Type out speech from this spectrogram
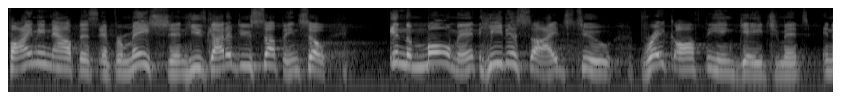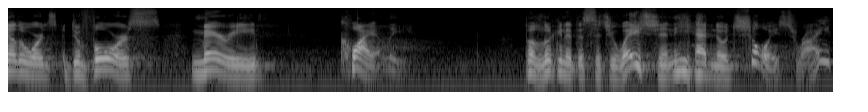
Finding out this information, he's got to do something. So, in the moment, he decides to break off the engagement, in other words, divorce Mary quietly. But looking at the situation, he had no choice, right?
